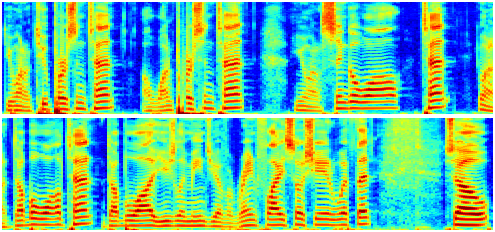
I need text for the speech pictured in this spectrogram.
Do you want a two person tent? A one person tent? You want a single wall tent? You want a double wall tent? Double wall usually means you have a rainfly associated with it. So,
